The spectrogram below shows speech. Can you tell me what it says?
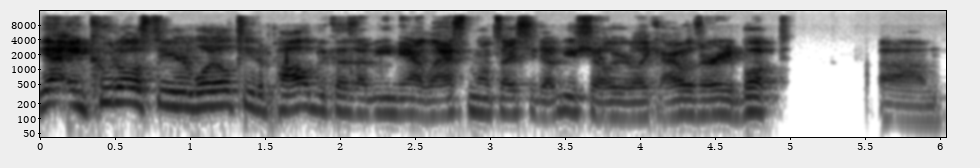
yeah, and kudos to your loyalty to Paul because I mean, yeah, last month's ICW show, you're like, I was already booked. Um,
